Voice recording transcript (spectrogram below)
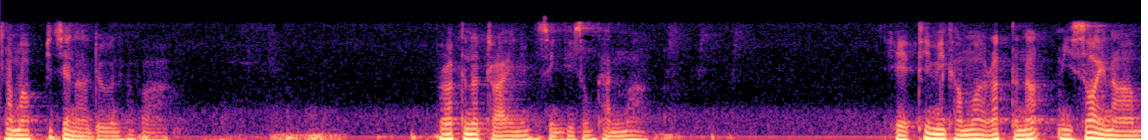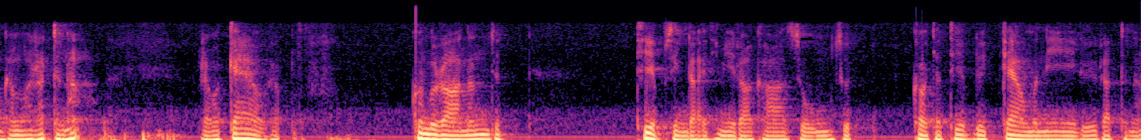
เรามาพิจารณาดูนะครับว่ารัตนตรัยนี้เป็นสิ่งที่สำคัญมาก เหตุที่มีคำว่ารัตนะ มีสร้อยนามคำว่ารัตนะแปลว่าแก้วครับ คนโบราณนั้นจะเทียบสิ่งใดที่มีราคาสูงสุด ก็จะเทียบด้วยแก้วมณีหรือรัตนะ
